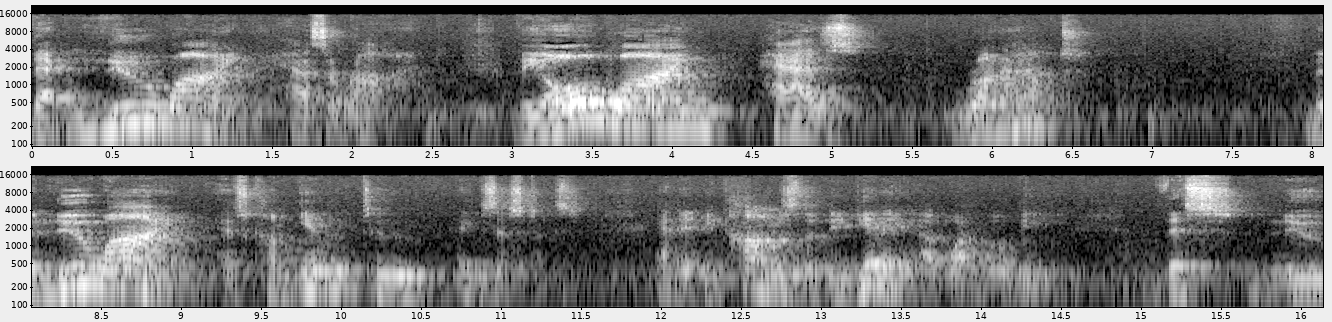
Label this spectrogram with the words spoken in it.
that new wine has arrived. The old wine has run out. The new wine has come into existence, and it becomes the beginning of what will be this new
